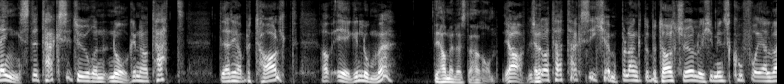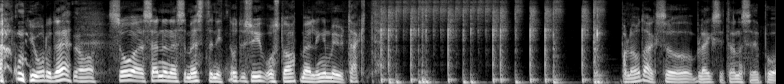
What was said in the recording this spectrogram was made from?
lengste taxituren noen har tatt, der de har betalt av egen lomme? Det har vi lyst til å høre om. Ja, hvis du har tatt taxi kjempelangt og betalt sjøl, og ikke minst hvorfor i all verden gjorde du det, Ja. så send en SMS til 1987 og start meldingen med utakt. På lørdag så ble jeg sittende og se på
